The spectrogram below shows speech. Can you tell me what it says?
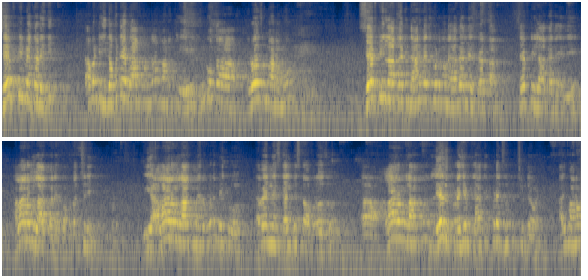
సేఫ్టీ మెథడ్ ఇది. కాబట్టి ఇదొకటే కాకుండా మనకి ఇంకొక రోజు మనము సేఫ్టీ లాక్ అని దాని మీద కూడా మనం అవేర్నెస్ పెడతాం. సేఫ్టీ లాక్ అనేది అలారం లాక్ అనేది ఒకటి వచ్చినాయి. ఇప్పుడు ఈ అలారం లాక్ మీద కూడా మీకు అవేర్నెస్ కల్పిస్తాం ఒక రోజు. అలారం లాక్ లేదు ప్రజెంట్ లేకపోతే ఇప్పుడే చూపించుండేవాడిని. అది మనం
